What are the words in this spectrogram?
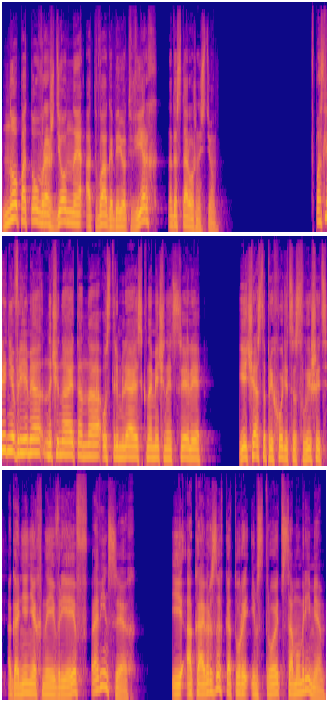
Но потом врожденная отвага берет верх над осторожностью. В последнее время, начинает она, устремляясь к намеченной цели, ей часто приходится слышать о гонениях на евреев в провинциях и о каверзах, которые им строят в самом Риме.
